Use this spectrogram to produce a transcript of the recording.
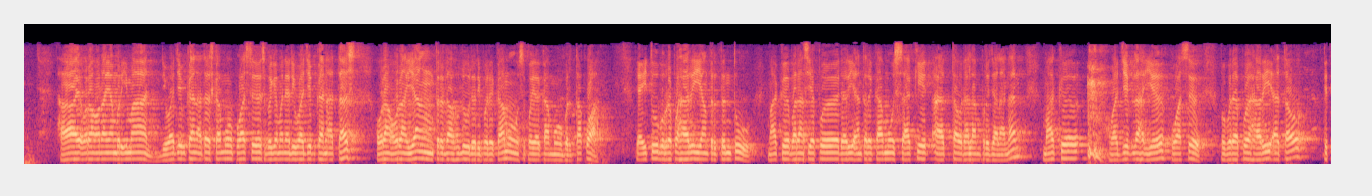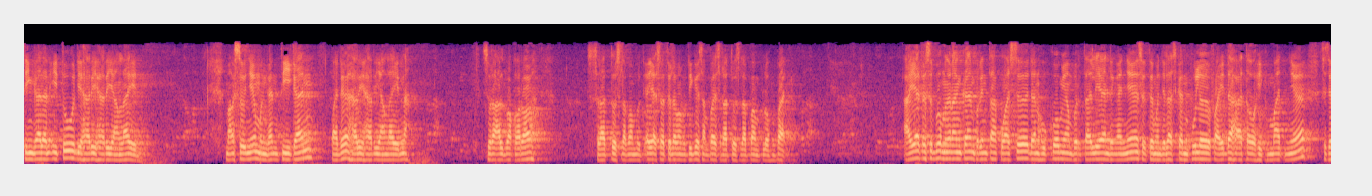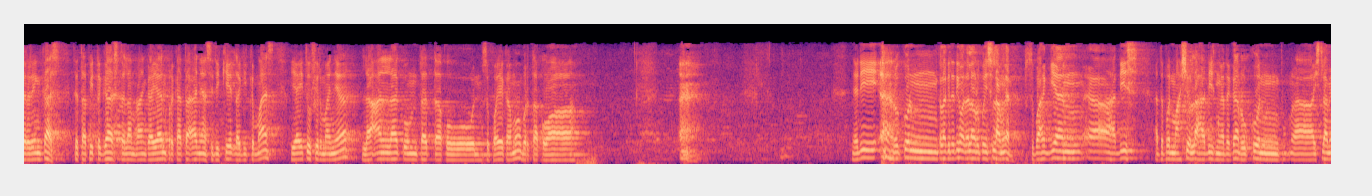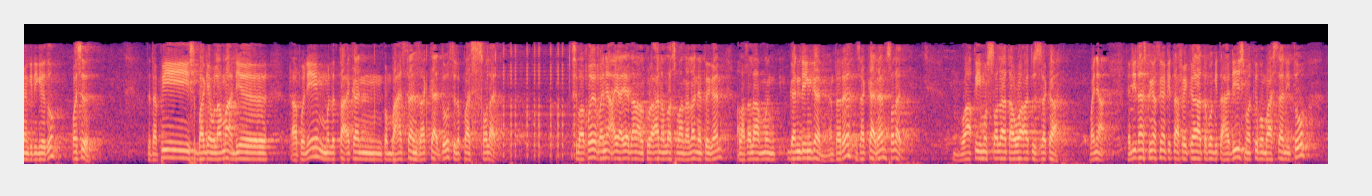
Hai orang-orang yang beriman diwajibkan atas kamu puasa sebagaimana diwajibkan atas orang-orang yang terdahulu daripada kamu supaya kamu bertakwa. Yaitu beberapa hari yang tertentu. Maka barang siapa dari antara kamu sakit atau dalam perjalanan maka wajiblah ia puasa beberapa hari atau ketinggalan itu di hari-hari yang lain. Maksudnya menggantikan pada hari-hari yang lain lah. surah Al-Baqarah 180 ayat 183 sampai 184. Ayat tersebut menerangkan perintah puasa dan hukum yang bertalian dengannya serta menjelaskan pula faedah atau hikmatnya secara ringkas tetapi tegas dalam rangkaian perkataan yang sedikit lagi kemas iaitu firman-Nya la'allakum tattaqun supaya kamu bertakwa. Jadi rukun kalau kita tengok dalam rukun Islam kan sebahagian uh, hadis ataupun masyhurlah hadis mengatakan rukun uh, Islam yang ketiga tu puasa. Tetapi sebagian ulama dia apa ni meletakkan pembahasan zakat tu selepas solat. Sebab apa? Banyak ayat-ayat dalam Al-Quran Allah SWT nyatakan Allah Taala menggandingkan antara zakat dan solat. Wa aqimus salata wa atuz zakah. Banyak. Jadi dalam setengah-setengah kitab fiqh ataupun kitab hadis maka pembahasan itu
